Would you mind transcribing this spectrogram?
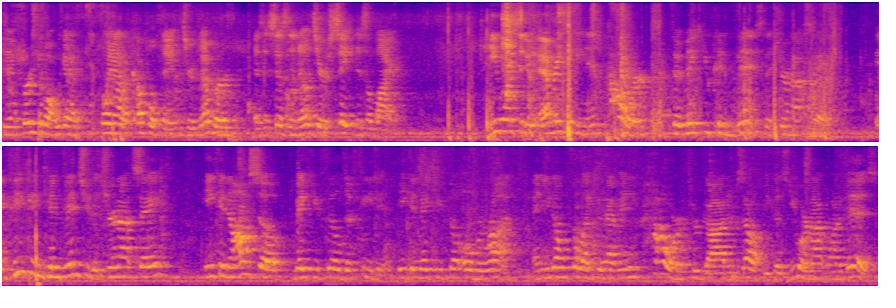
you know, first of all, we got to point out a couple things. Remember, as it says in the notes here, Satan is a liar. He wants to do everything in his power to make you convinced that you're not saved. If he can convince you that you're not saved, he can also make you feel defeated. He can make you feel overrun. And you don't feel like you have any power through God himself because you are not one of his.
